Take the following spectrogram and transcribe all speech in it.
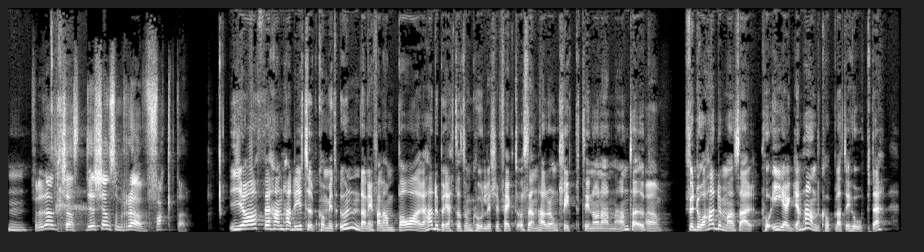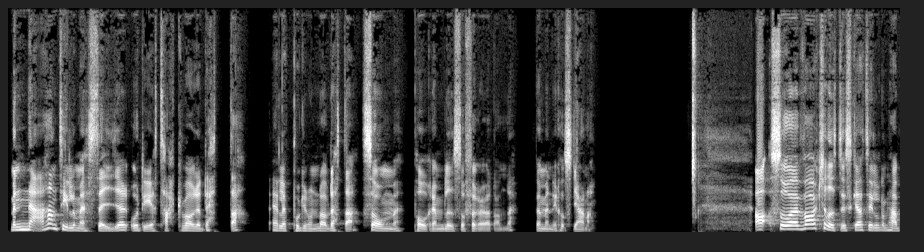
Mm. För det där känns, det känns som rövfakta. Ja, för han hade ju typ kommit undan ifall han bara hade berättat om Coolidge-effekt och sen hade de klippt till någon annan typ. För då hade man så här på egen hand kopplat ihop det. Men när han till och med säger, och det är tack vare detta, eller på grund av detta, som porren blir så förödande för människors hjärna. Ja, så var kritiska till den här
